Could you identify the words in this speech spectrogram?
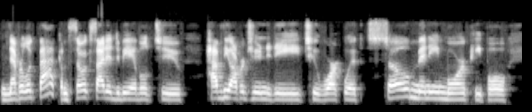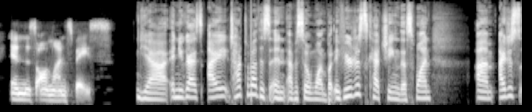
never looked back. I'm so excited to be able to have the opportunity to work with so many more people in this online space. Yeah. And you guys, I talked about this in episode one, but if you're just catching this one, um, I just,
